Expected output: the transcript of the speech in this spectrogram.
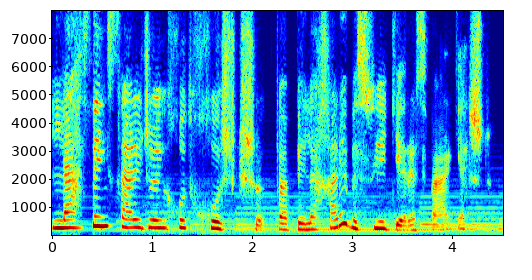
لحظه ای سر جای خود خشک شد و بالاخره به سوی گرت برگشت.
